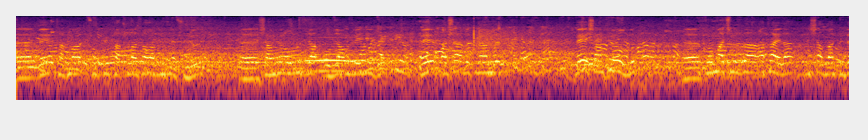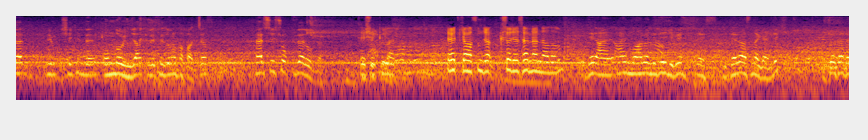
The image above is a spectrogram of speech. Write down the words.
Ee, ve takıma çok büyük katkılar sağladığımızı düşünüyoruz. Ee, şampiyon olunca, olacağımız belliydi. Ve başardık, inandık. Ve şampiyon olduk. E, son maçımızda Hatay'la inşallah güzel bir şekilde onda oynayacağız ve sezonu kapatacağız. Her şey çok güzel olacak. Teşekkürler. Evet Kasımcan kısaca senden de alalım. Aynı, aynı Muammer dediği gibi işte devre arasında geldik. İki öte de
